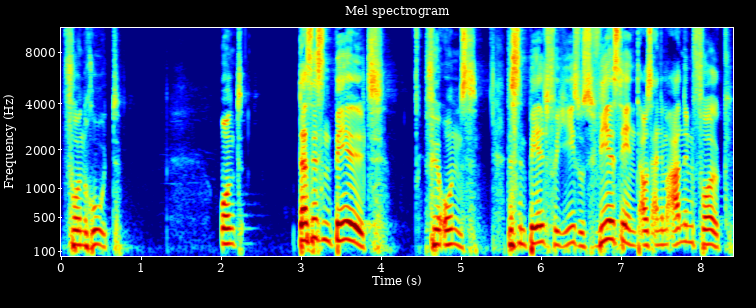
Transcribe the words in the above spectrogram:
von Ruth. Und das ist ein Bild für uns. Das ist ein Bild für Jesus. Wir sind aus einem anderen Volk.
